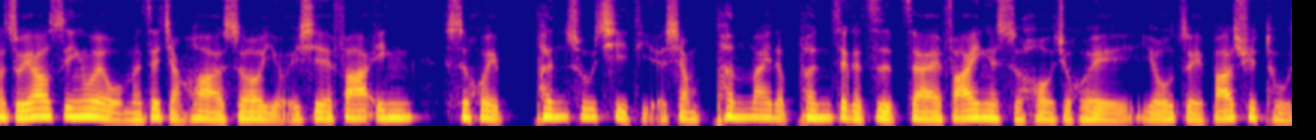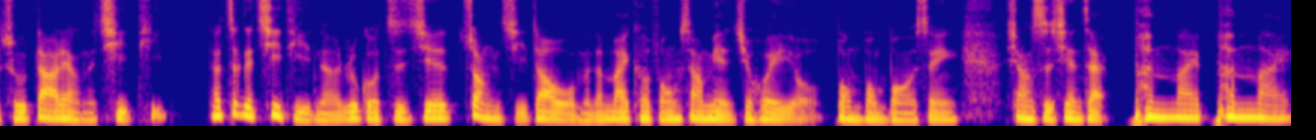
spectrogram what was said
那主要是因为我们在讲话的时候，有一些发音是会喷出气体的，像“喷麦”的“喷”这个字，在发音的时候就会由嘴巴去吐出大量的气体。那这个气体呢，如果直接撞击到我们的麦克风上面，就会有“嘣嘣嘣”的声音，像是现在“喷麦”“喷麦”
